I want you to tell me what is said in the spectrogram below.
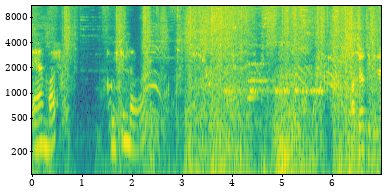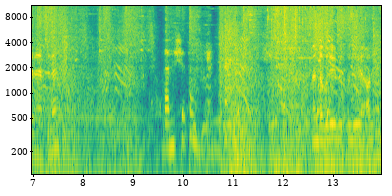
Eğen var. Ultim de var. Atıyorum skill'lerin hepsini. Ben bir şey yapamam. Ben W'yi bir kuleyi alayım.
